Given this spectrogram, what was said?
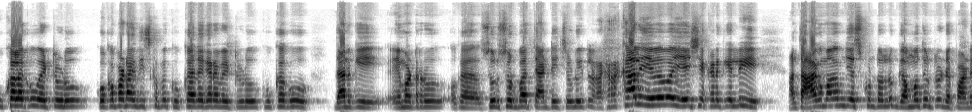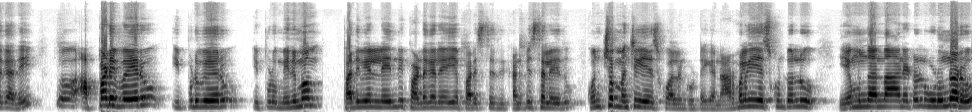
కుక్కలకు పెట్టుడు కుక్క పటాకు తీసుకుపోయి కుక్క దగ్గర పెట్టుడు కుక్కకు దానికి ఏమంటారు? ఒక సురుసురు బత్తి అంటించుడు ఇట్లా రకరకాలు ఏవేవో చేసి ఎక్కడికి వెళ్ళి అంత ఆగమాగం చేసుకుంటోళ్ళు గమ్మతుంటుండే పండుగ అది. సో అప్పటి వేరు ఇప్పుడు వేరు. ఇప్పుడు మినిమం పదివేలు లేని పండుగ పరిస్థితి కనిపిస్తలేదు. కొంచెం మంచిగా చేసుకోవాలనుకుంటే ఇక నార్మల్గా చేసుకుంటోళ్ళు ఏముందన్నా అనేటోళ్ళు కూడా ఉన్నారు.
